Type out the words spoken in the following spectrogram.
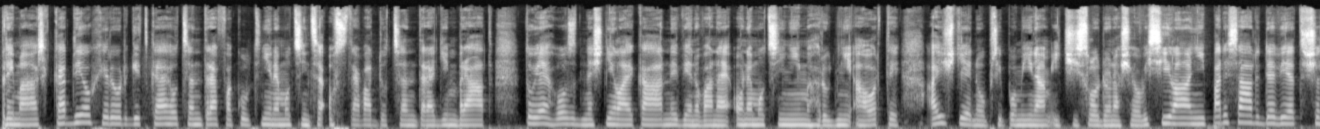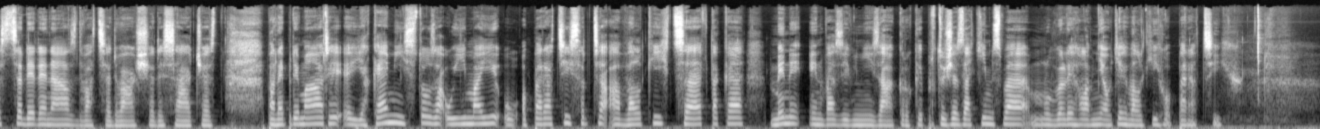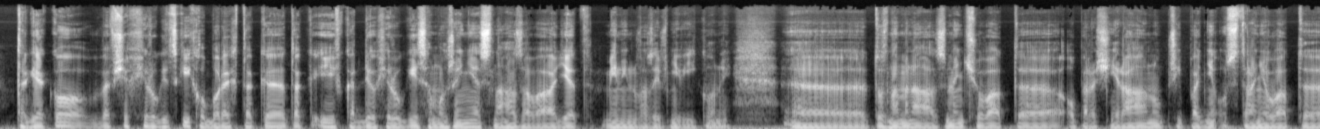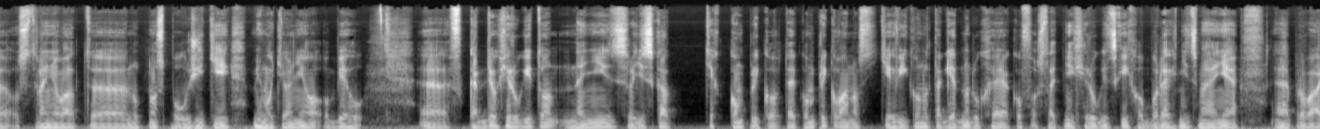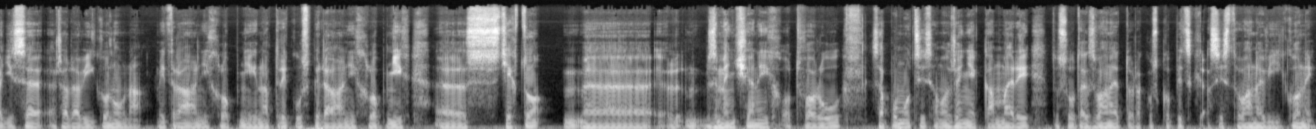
Primář kardiochirurgického centra fakultní nemocnice Ostrava docent Radim Brát. To je host dnešní lékárny věnované onemocněním hrudní aorty. A ještě jednou připomínám i číslo do našeho vysílání 59 611 22 66. Pane primáři, jaké místo zaujímají u operací srdce a velkých cév také mini invazivní zákroky? Protože zatím jsme mluvili hlavně o těch velkých operacích. Tak jako ve všech chirurgických oborech, tak, eh, tak i v kardiochirurgii samozřejmě snaha zavádět mininvazivní výkony. E, to znamená zmenšovat e, operační ránu, případně odstraňovat, odstraňovat nutnost použití mimotělního oběhu. E, v kardiochirurgii to není z hlediska těch kompliko, té komplikovanosti těch výkonů tak jednoduché jako v ostatních chirurgických oborech, nicméně provádí se řada výkonů na mitrálních chlopních, na trikuspidálních chlopních. Z těchto zmenšených otvorů za pomoci samozřejmě kamery, to jsou takzvané torakoskopicky asistované výkony.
